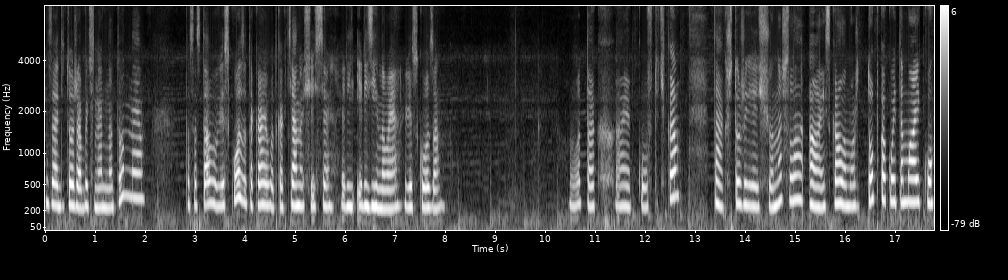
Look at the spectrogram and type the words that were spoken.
Сзади тоже обычная однотонная. По составу вискоза такая вот, как тянущаяся резиновая вискоза. Вот такая кофточка. Так, что же я еще нашла? А, искала, может, топ какой-то майку.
